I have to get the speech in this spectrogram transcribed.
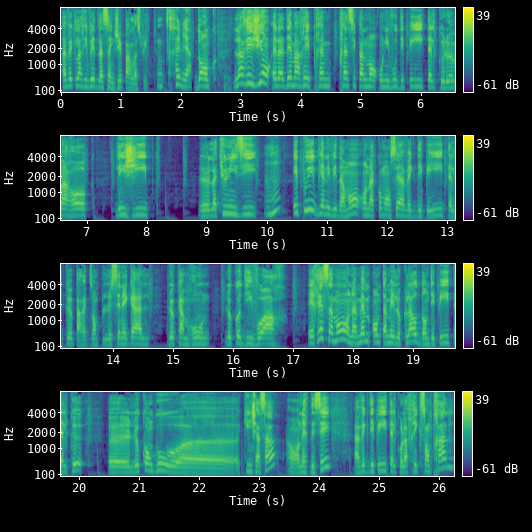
avec l'arrivée de la 5G par la suite. Très bien. Donc, la région, elle a démarré principalement au niveau des pays tels que le Maroc, l'Égypte, euh, la Tunisie. Mhm. Et puis, bien évidemment, on a commencé avec des pays tels que, par exemple, le Sénégal, le Cameroun, le Côte d'Ivoire. Et récemment, on a même entamé le cloud dans des pays tels que euh, le Congo, euh, Kinshasa, en RDC, avec des pays tels que l'Afrique centrale,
